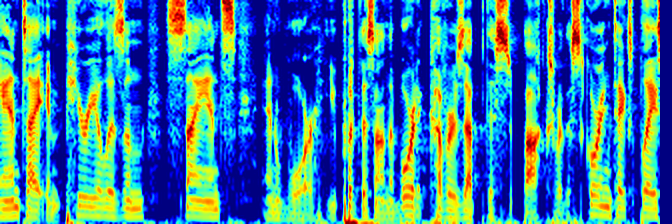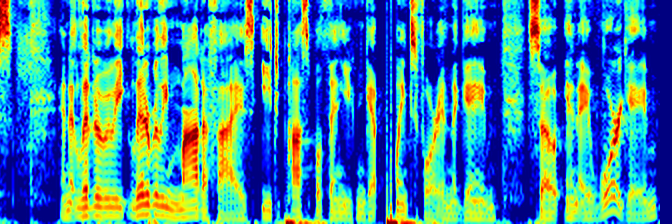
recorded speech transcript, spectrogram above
anti imperialism, science, and war. You put this on the board, it covers up this box where the scoring takes place, and it literally literally modifies each possible thing you can get points for in the game. So in a war game,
